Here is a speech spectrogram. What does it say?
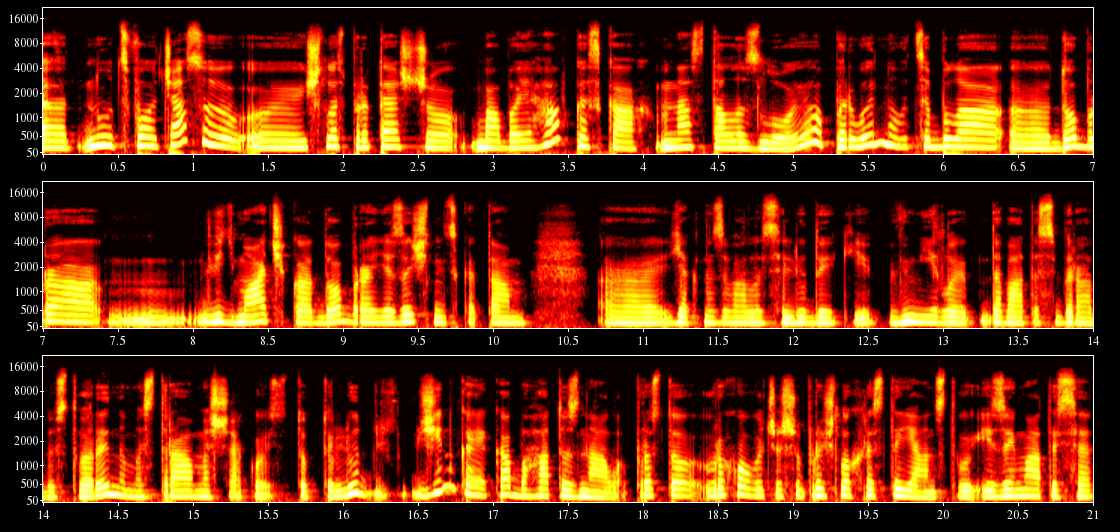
Е, Ну, свого часу е, йшлось про те, що баба Яга в казках вона стала злою, а первинно це була е, добра відьмачка, добра язичницька там, як називалися люди, які вміли давати собі раду з тваринами, з травми, ще когось. Тобто люд, жінка, яка багато знала. Просто враховуючи, що прийшло християнство і займатися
